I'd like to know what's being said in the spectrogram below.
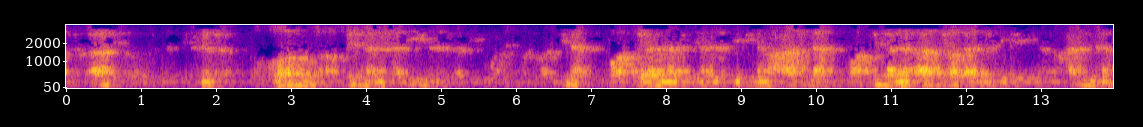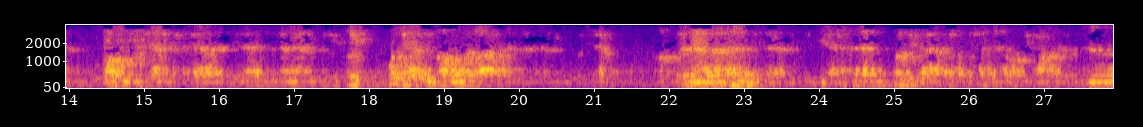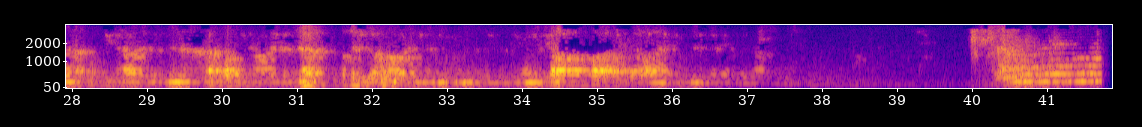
اللهم اجعل الحياة زياده لنا في كل خير واجعل المرء راحه لنا ربنا اتنا في الدنيا. حسنه وفي الاخره حسنه وقنا عذاب النار وقنا عذاب النار وقنا عذاب النار وصل اللهم على نبينا محمد صلى الله عليه لله رب العالمين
